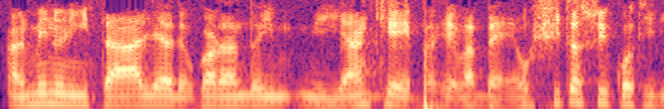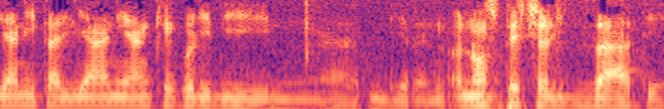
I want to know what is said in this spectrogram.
almeno in Italia, guardando i- anche perché vabbè, è uscita sui quotidiani italiani anche quelli di, eh, come dire, non specializzati.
